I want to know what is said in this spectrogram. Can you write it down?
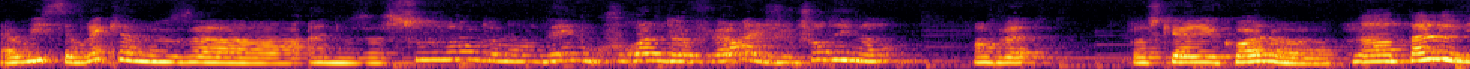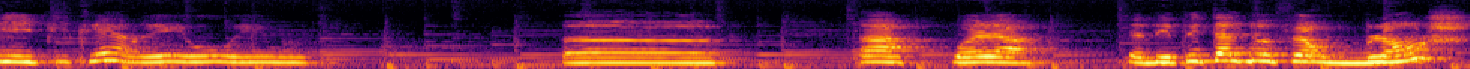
Ah oui, c'est vrai qu'elle nous a, elle nous a souvent demandé une couronne de fleurs et j'ai toujours dit non, en fait. Parce qu'à l'école, euh, Non, pas le vieil Claire. Eh oh, eh oh. Euh... Ah, voilà. Il y a des pétales de fleurs blanches,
